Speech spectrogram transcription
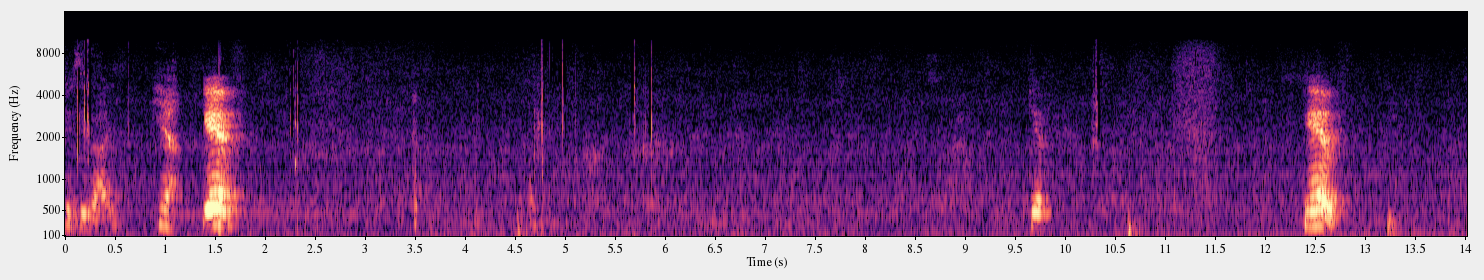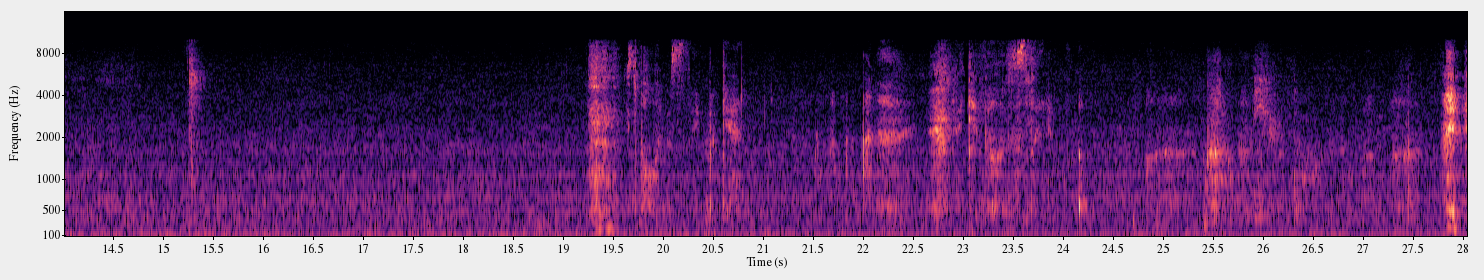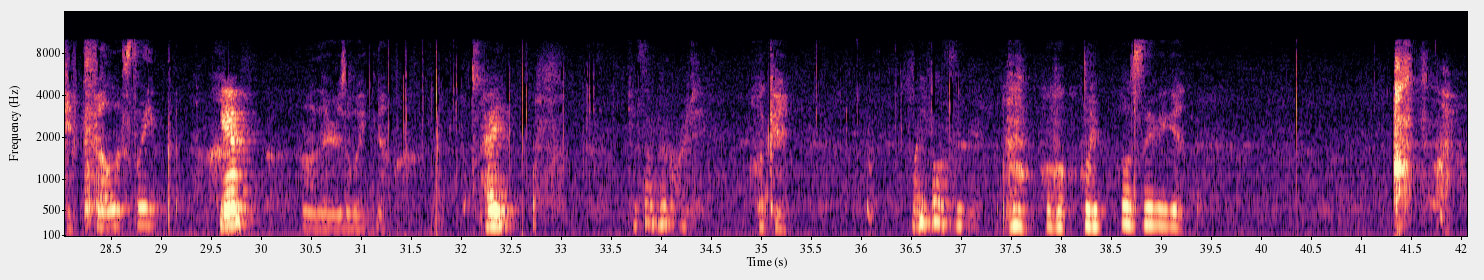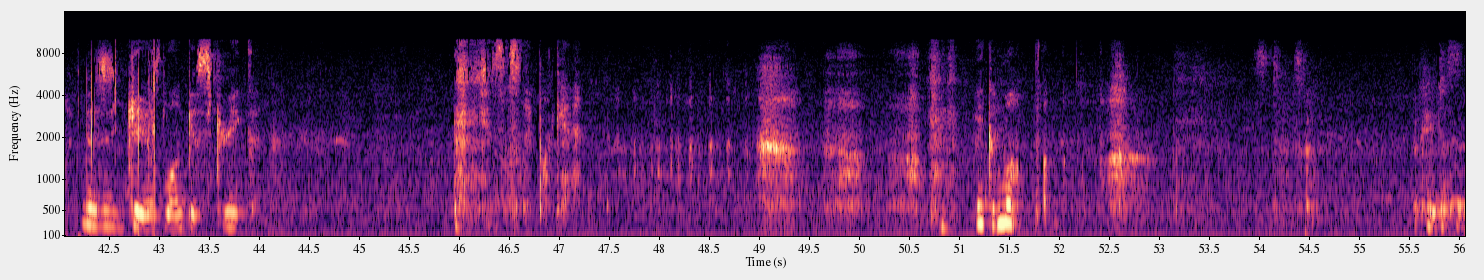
Can you see the eyes? Yeah. Give. Give. Give. He's falling asleep again. he fell asleep. he fell asleep. Dan. Oh, there's a wig now. Hey. Get some recording. Okay. When you fall asleep again. Oh, when you fall asleep again. this is Jay's longest streak. He's asleep again. Wake him up. Okay, Justin,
